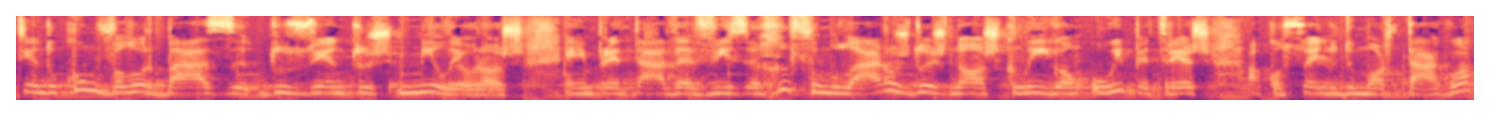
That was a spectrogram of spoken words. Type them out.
tendo como valor base 200 mil euros. A empreitada visa reformular os dois nós que ligam o IP3 ao Conselho de Mortágua,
